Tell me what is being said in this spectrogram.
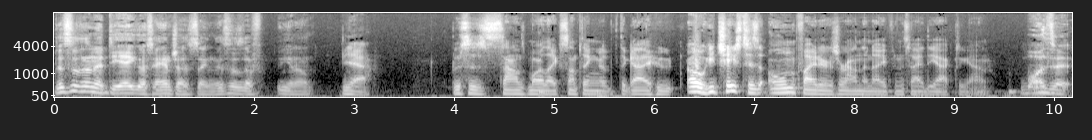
"This isn't a Diego Sanchez thing. This is a you know." Yeah. This is sounds more like something of the guy who oh he chased his own fighters around the knife inside the octagon. Was it?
